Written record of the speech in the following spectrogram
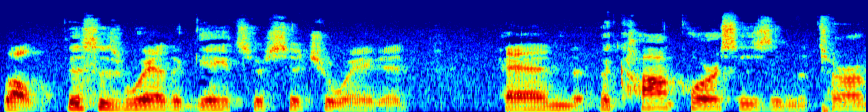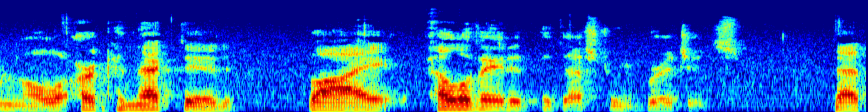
well, this is where the gates are situated. And the concourses and the terminal are connected by elevated pedestrian bridges that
